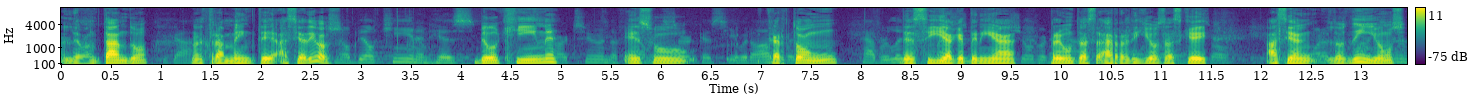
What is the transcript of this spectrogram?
levantando nuestra mente hacia Dios. Bill Keane en su cartón decía que tenía preguntas religiosas que hacían los niños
